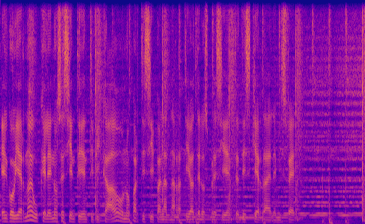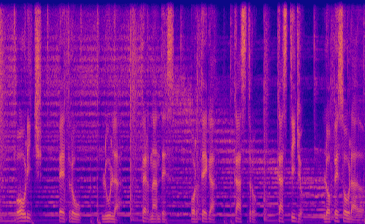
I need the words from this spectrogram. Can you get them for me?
El gobierno de Bukele no se siente identificado o no participa en las narrativas de los presidentes de izquierda del hemisferio. Boric, Petro, Lula, Fernández, Ortega, Castro, Castillo, López Obrador.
